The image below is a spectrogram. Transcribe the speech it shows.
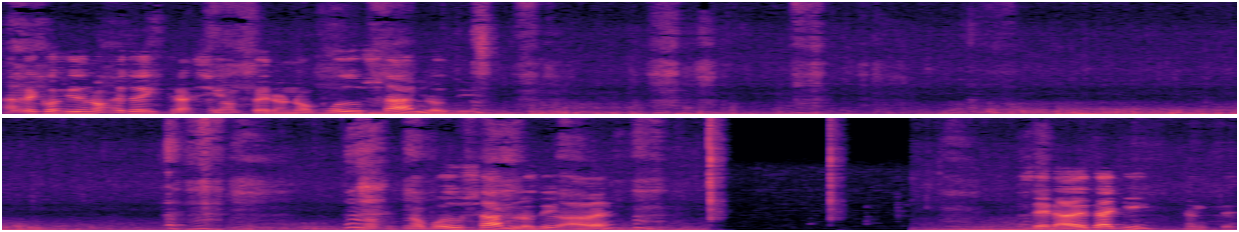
Ha recogido un objeto de distracción, pero no puedo usarlo, tío. No puedo usarlo, tío. A ver. ¿Será desde aquí, gente?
